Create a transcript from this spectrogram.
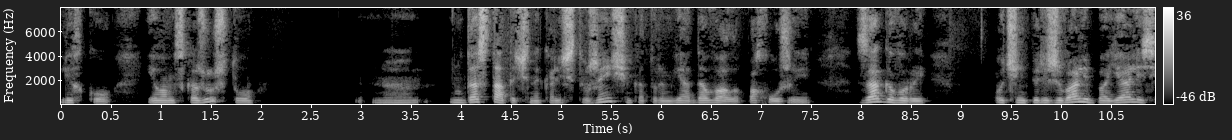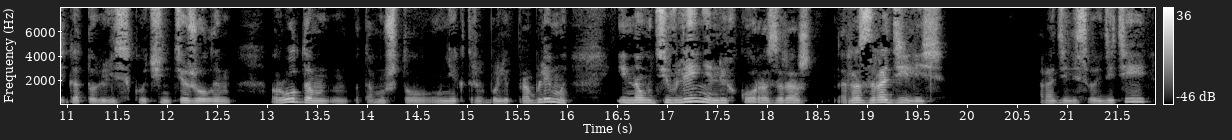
легко. Я вам скажу, что э, ну, достаточное количество женщин, которым я давала похожие заговоры, очень переживали, боялись и готовились к очень тяжелым родам, потому что у некоторых были проблемы. И на удивление легко разраж... разродились, родили своих детей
